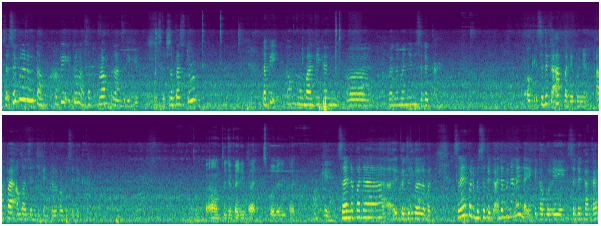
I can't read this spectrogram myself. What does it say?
saya, saya pun ada hutang tapi itulah satu pelan-pelan sedikit Proses. lepas tu tapi kau membagikan uh, apa namanya ni sedekah Okey, sedekah apa dia punya? Apa Allah janjikan kalau kau bersedekah? Ah, tujuh kali lipat, sepuluh kali lipat. Okey, selain daripada eh, tujuh kali lipat. Selain daripada bersedekah, ada benda lain tak yang kita boleh sedekahkan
